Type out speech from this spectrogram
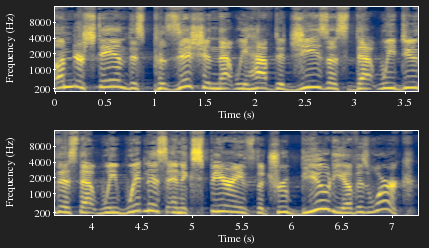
understand this position that we have to Jesus that we do this, that we witness and experience the true beauty of his work.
